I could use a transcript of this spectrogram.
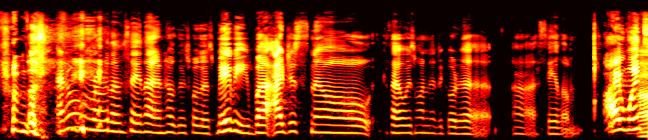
from the. I don't remember them saying that in Hocus Pocus. Maybe, but I just know because I always wanted to go to uh, Salem. I went to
